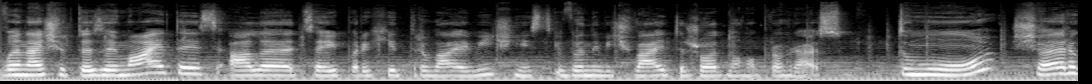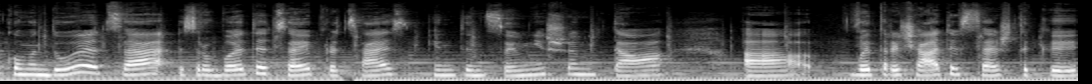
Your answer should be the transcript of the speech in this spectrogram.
ви начебто займаєтесь, але цей перехід триває вічність і ви не відчуваєте жодного прогресу. Тому що я рекомендую це зробити цей процес інтенсивнішим та а, витрачати все ж таки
